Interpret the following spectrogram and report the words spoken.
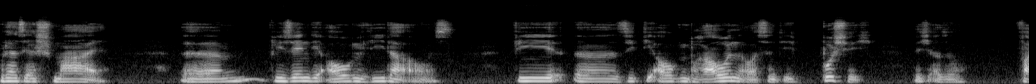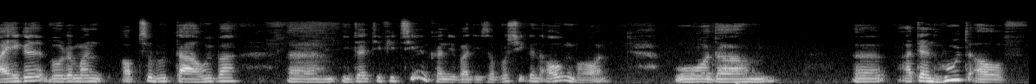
Oder sehr schmal? Ähm, wie sehen die Augenlider aus? Wie äh, sieht die Augenbrauen aus? Sind die buschig? Nicht? Also Weigel würde man absolut darüber äh, identifizieren können, über diese buschigen Augenbrauen. Oder äh, hat er einen Hut auf?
